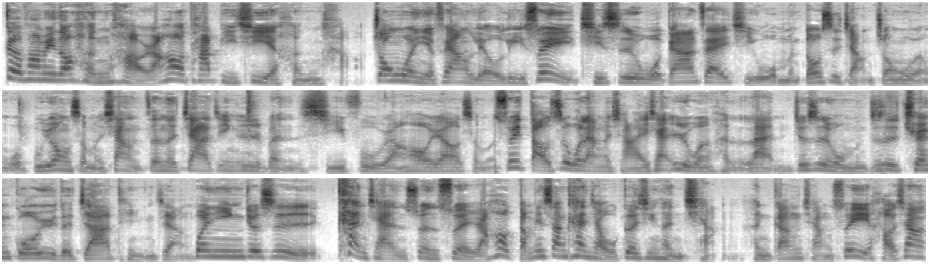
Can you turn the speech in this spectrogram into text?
各方面都很好，然后他脾气也很好，中文也非常流利，所以其实我跟他在一起，我们都是讲中文，我不用什么像真的嫁进日本媳妇，然后要什么，所以导致我两个小孩现在日文很烂，就是我们就是全国语的家庭这样，婚姻就是看起来很顺遂，然后表面上看起来我个性很强，很刚强，所以好像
